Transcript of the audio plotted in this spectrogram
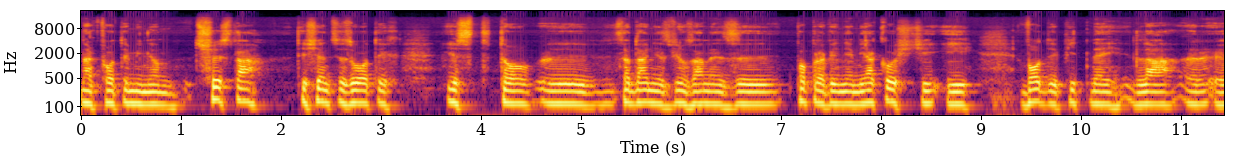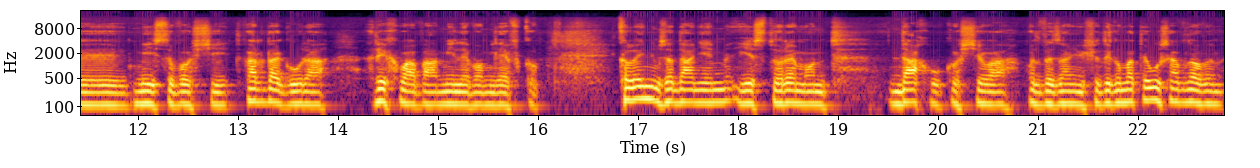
na kwotę 1 300 tysięcy złotych. Jest to y, zadanie związane z poprawieniem jakości i wody pitnej dla y, miejscowości Twarda Góra, Rychława, Milewo, Milewko. Kolejnym zadaniem jest to remont dachu kościoła pod wezwaniem świętego Mateusza w Nowym.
